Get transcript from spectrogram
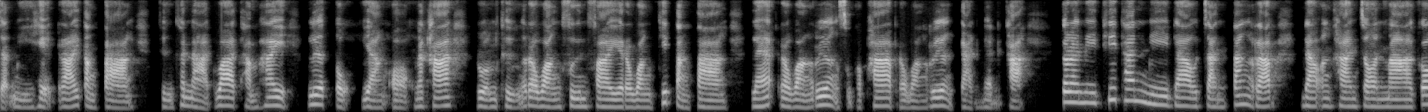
จะมีเหตุร้ายต่างๆ ถึงขนาดว่าทำให้เลือดตกยางออกนะคะ รวมถึงระวังฟืนไฟ ระวังพิษต่างๆ และระวังเรื่องสุขภาพ ระวังเรื่องการเงินค่ะกรณีที่ท่านมีดาวจันทร์ตั้งรับ ดาวอังคารจรมาก็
